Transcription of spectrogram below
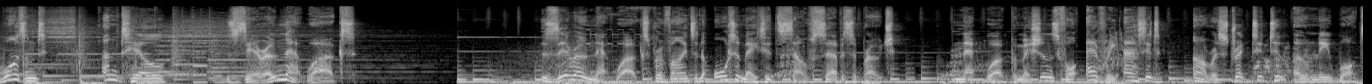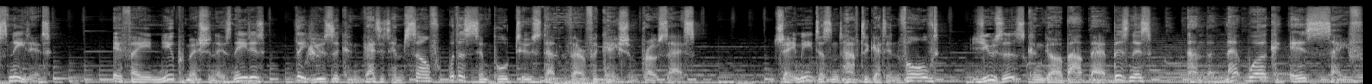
wasn't until Zero Networks. Zero Networks provides an automated self-service approach. Network permissions for every asset are restricted to only what's needed. If a new permission is needed, the user can get it himself with a simple two-step verification process. Jamie doesn't have to get involved, users can go about their business, and the network is safe.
